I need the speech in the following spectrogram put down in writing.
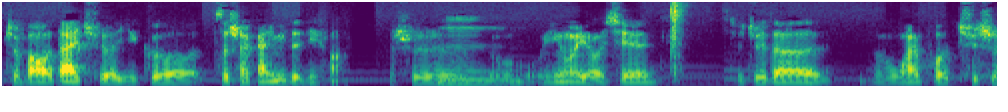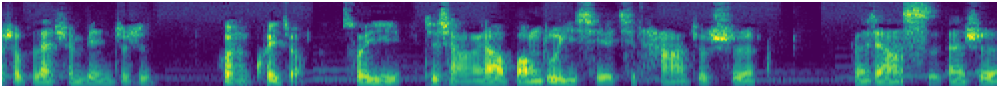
就把我带去了一个自杀干预的地方，就是因为有一些就觉得我外婆去世的时候不在身边，就是会很愧疚，所以就想要帮助一些其他就是可能想要死，但是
